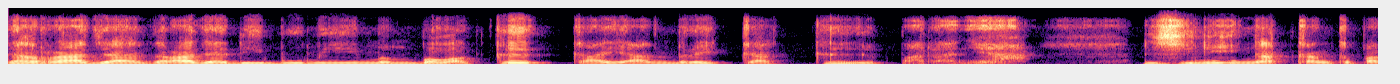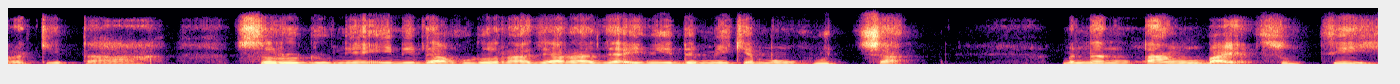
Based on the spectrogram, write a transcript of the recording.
dan raja-raja di bumi membawa kekayaan mereka kepadanya. Di sini ingatkan kepada kita, seluruh dunia ini dahulu raja-raja ini demikian menghujat, menentang bait suci,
